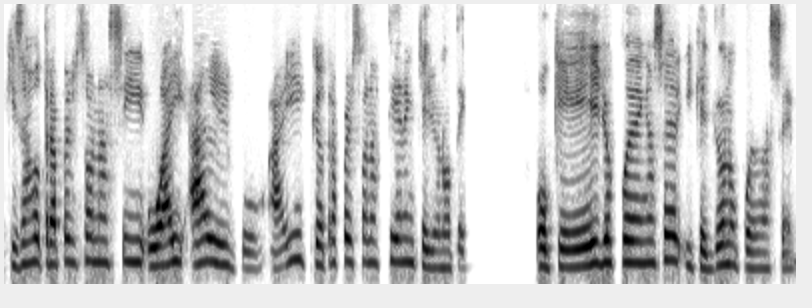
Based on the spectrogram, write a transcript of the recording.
quizás otra persona sí, o hay algo ahí que otras personas tienen que yo no tengo, o que ellos pueden hacer y que yo no puedo hacer.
